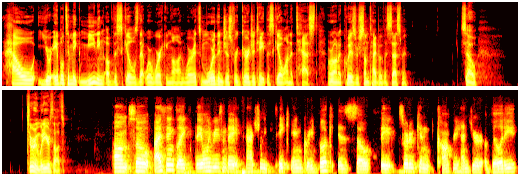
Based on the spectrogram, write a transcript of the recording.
how you're able to make meaning of the skills that we're working on, where it's more than just regurgitate the skill on a test or on a quiz or some type of assessment. So, Tarun, what are your thoughts? Um, so I think like the only reason they actually take in gradebook is so they sort of can comprehend your ability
